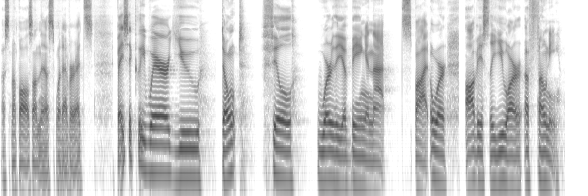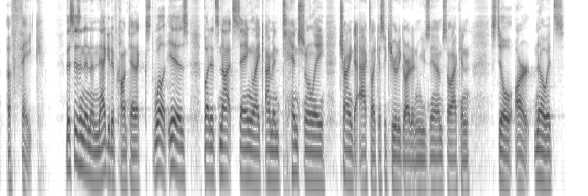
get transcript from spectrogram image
bust my balls on this, whatever. It's basically where you don't feel worthy of being in that spot, or obviously you are a phony, a fake. This isn't in a negative context. Well, it is, but it's not saying like I'm intentionally trying to act like a security guard in a museum so I can steal art. No, it's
